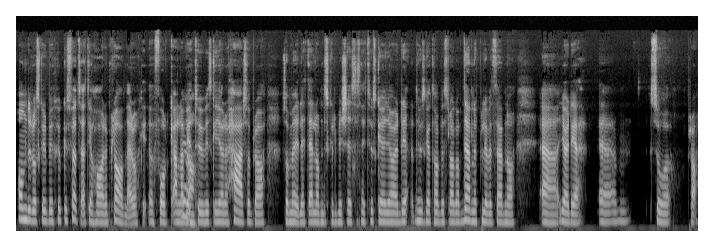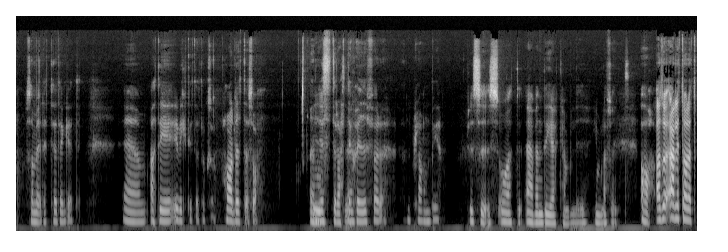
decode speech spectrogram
om du då skulle bli sjukhusfödd så att jag har en plan där och folk alla ja. vet hur vi ska göra det här så bra som möjligt. Eller om det skulle bli kejsarsnitt, hur ska jag göra det? Hur ska jag ta beslag av den upplevelsen och uh, göra det um, så bra som möjligt helt enkelt. Um, att det är viktigt att också ha lite så en Jätte. strategi för en plan B. Precis, och att även det kan bli himla fint. Ja, alltså ärligt talat,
